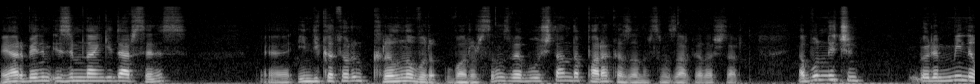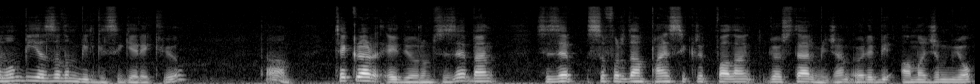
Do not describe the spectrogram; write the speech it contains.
Eğer benim izimden giderseniz e, indikatörün kralına var, varırsınız ve bu işten de para kazanırsınız arkadaşlar. Ya bunun için böyle minimum bir yazılım bilgisi gerekiyor. Tamam. Tekrar ediyorum size. Ben size sıfırdan PineScript falan göstermeyeceğim. Öyle bir amacım yok.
